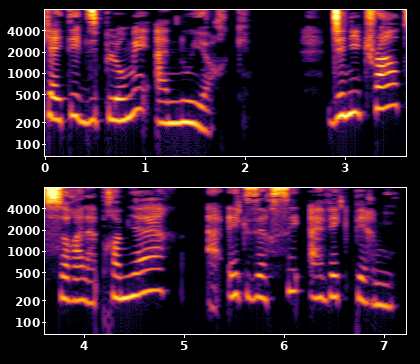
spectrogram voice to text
qui a été diplômée à New York. Jenny Trout sera la première à exercer avec permis,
